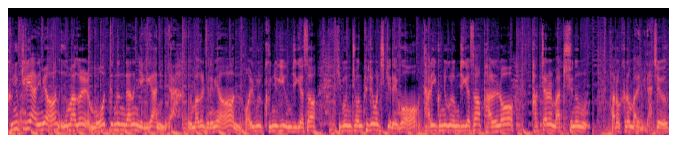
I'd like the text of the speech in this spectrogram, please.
근육질이 아니면 음악을 못 듣는다는 얘기가 아닙니다. 음악을 들으면 얼굴 근육이 움직여서 기분 좋은 표정을 짓게 되고 다리 근육을 움직여서 발로 박자를 맞추는 바로 그런 말입니다. 즉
